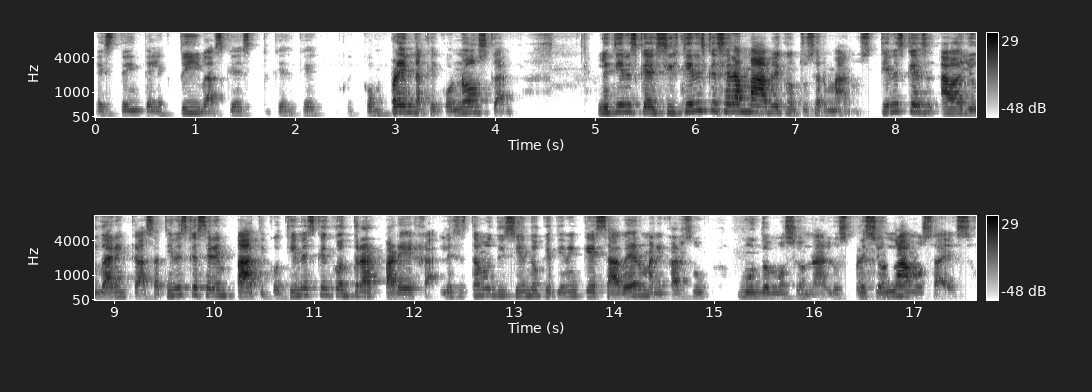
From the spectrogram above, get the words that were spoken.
este, intelectivas, que, que, comprendan, que conozcan. Le tienes que decir, tienes que ser amable con tus hermanos, tienes que ayudar en casa, tienes que ser empático, tienes que encontrar pareja. Les estamos diciendo que tienen que saber manejar su mundo emocional, los presionamos a eso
